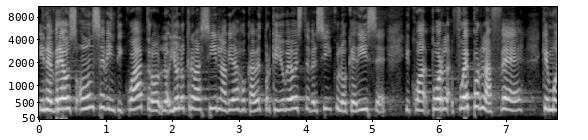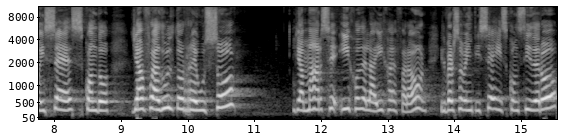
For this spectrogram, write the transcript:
En Hebreos 11, 24, yo lo creo así en la vida de Jocabet porque yo veo este versículo que dice que fue por la fe que Moisés, cuando ya fue adulto, rehusó llamarse hijo de la hija de Faraón. El verso 26 consideró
